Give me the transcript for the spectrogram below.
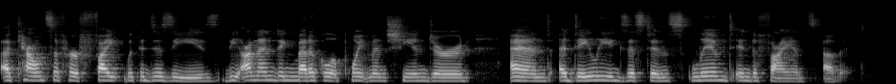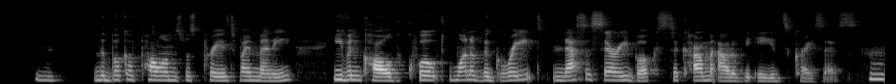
accounts of her fight with the disease, the unending medical appointments she endured, and a daily existence lived in defiance of it. Mm. The book of poems was praised by many, even called, quote, one of the great necessary books to come out of the AIDS crisis. Hmm.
